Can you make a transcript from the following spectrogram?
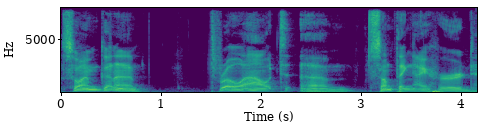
So I'm going to throw out um, something I heard,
